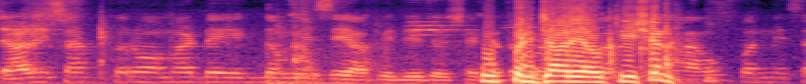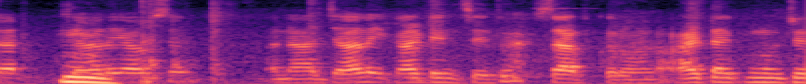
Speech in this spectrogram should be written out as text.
જાળી સાફ કરવા માટે એકદમ ઈઝી આપી દીધું છે. ઉપર જાળી આવતી છે ને? ઉપરની સાફ જાળી આવશે. અને આ જાળી કાઢીને સીધું સાફ કરવાનું. આ ટાઈપનું જે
